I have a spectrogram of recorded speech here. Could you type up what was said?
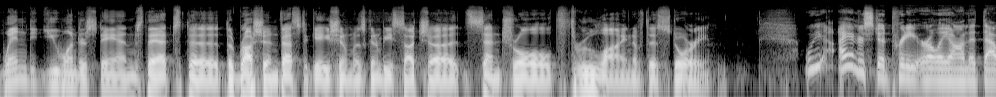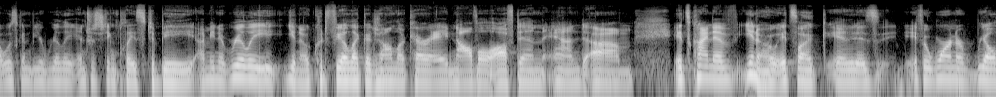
when did you understand that the, the russia investigation was going to be such a central through line of this story we, I understood pretty early on that that was going to be a really interesting place to be. I mean, it really, you know, could feel like a John le Carre novel often, and um, it's kind of, you know, it's like it is. If it weren't a real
